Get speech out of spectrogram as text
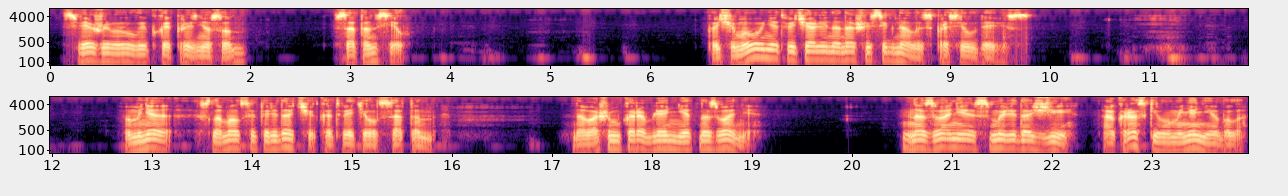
— с вежливой улыбкой произнес он. Сатан сел. «Почему вы не отвечали на наши сигналы?» — спросил Дэвис. «У меня сломался передатчик», — ответил Сатан. «На вашем корабле нет названия». «Название смыли дожди, а краски у меня не было».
